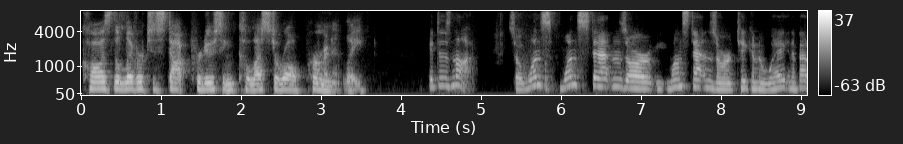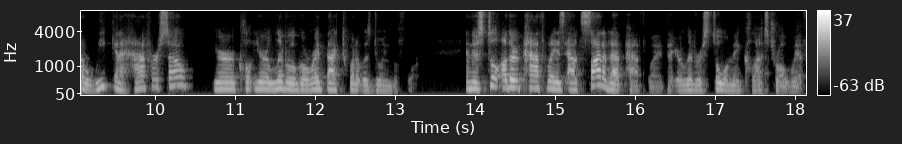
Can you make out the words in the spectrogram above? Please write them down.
cause the liver to stop producing cholesterol permanently? It does not. So once once statins are once statins are taken away in about a week and a half or so, your your liver will go right back to what it was doing before. And there's still other pathways outside of that pathway that your liver still will make cholesterol with,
